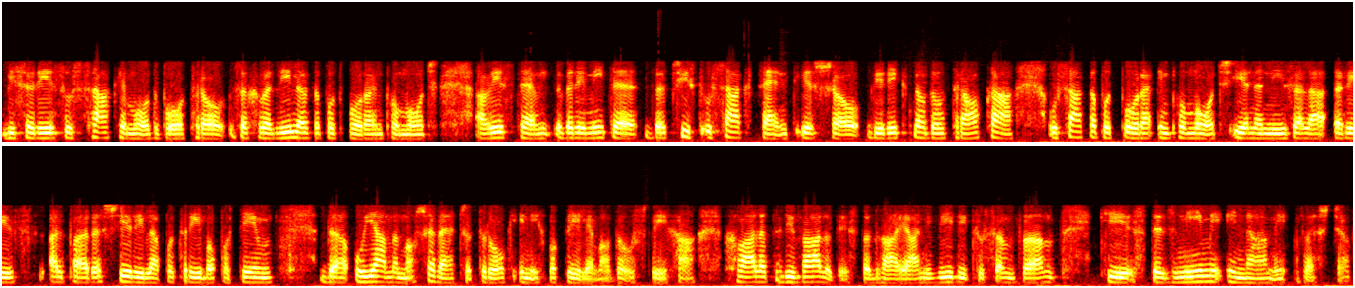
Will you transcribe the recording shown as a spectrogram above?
bi se res vsakemu od botrov zahvalila za podporo in pomoč. A veste, verjemite, da čist vsak cent je šel direktno do otroka, vsaka podpora in pomoč je nanizala res ali pa razširila potrebo potem, da ujamemo še več otrok in jih popeljemo do uspeha hvala tudi valu 202, Jani Vidic, vsem vam, ki ste z njimi in nami vse čas.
